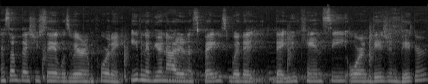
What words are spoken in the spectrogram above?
And something that you said was very important even if you're not in a space where that that you can see or envision bigger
